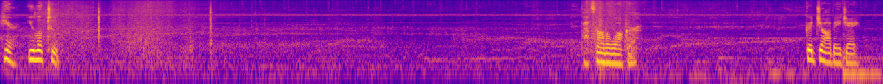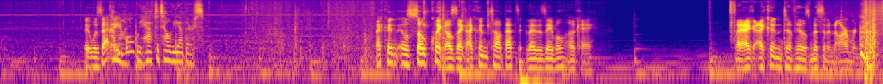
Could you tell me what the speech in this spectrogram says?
Here, you look too. That's not a walker. Good job, AJ. Wait, was that Come Abel? on, we have to tell the others. I couldn't. It was so quick. I was like, I couldn't tell if that's that is Abel. Okay. I, I couldn't tell if he was missing an arm or not.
